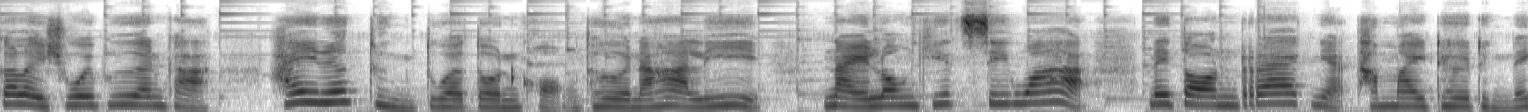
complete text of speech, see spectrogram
ก็เลยช่วยเพื่อนค่ะ ให้นึกถึงตัวตนของเธอนะฮาร์ลี่ ไหนลองคิดซิว่า ในตอนแรกเนี่ยทำไมเธอถึงได้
